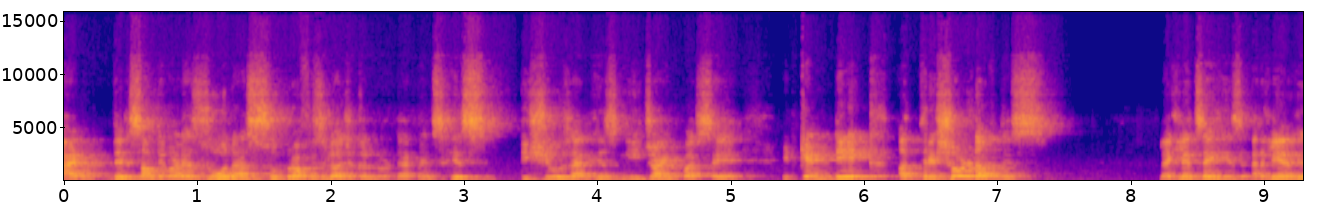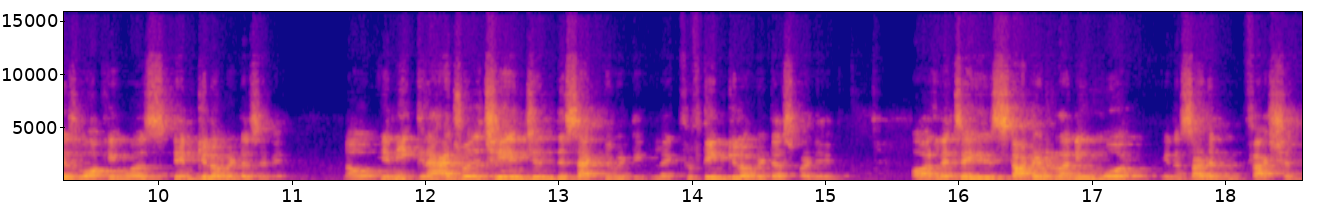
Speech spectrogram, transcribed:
and there is something called a zona supraphysiological load. That means his tissues and his knee joint per se, it can take a threshold of this. Like let's say his earlier his walking was 10 kilometers a day now, any gradual change in this activity, like 15 kilometers per day, or let's say he started running more in a sudden fashion,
